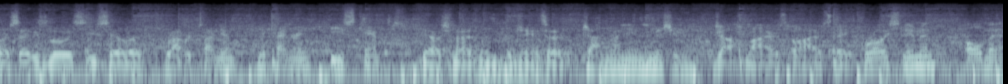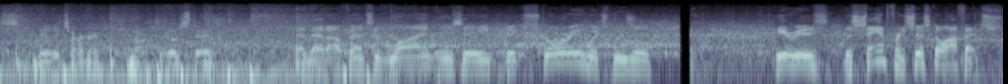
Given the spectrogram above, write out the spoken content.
Marcedes Lewis, UCLA. Robert Tonyan, McHenry, East Campus. Josh Neisman, Virginia Tech. Jon Runyan, Michigan. Josh Myers, Ohio State. Royce Newman, Ole Miss. Billy Turner, North Dakota State. And that offensive line is a big story, which we will. Here is the San Francisco offense.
